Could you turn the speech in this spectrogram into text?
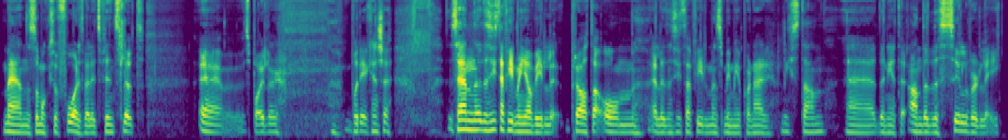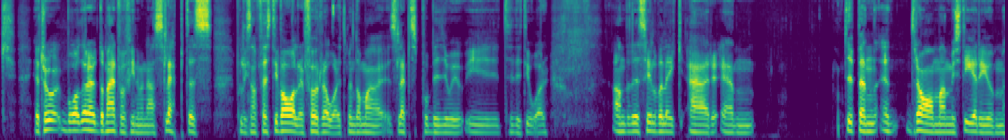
Men som också får ett väldigt fint slut. Eh, spoiler på det kanske. Sen den sista filmen jag vill prata om, eller den sista filmen som är med på den här listan, eh, den heter Under the Silver Lake. Jag tror båda de här två filmerna släpptes på liksom festivaler förra året, men de har släppts på bio i, i tidigt i år. Under the Silver Lake är en typ en, en drama mysterium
